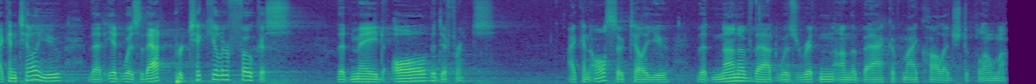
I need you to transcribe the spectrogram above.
I can tell you that it was that particular focus that made all the difference. I can also tell you that none of that was written on the back of my college diploma.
